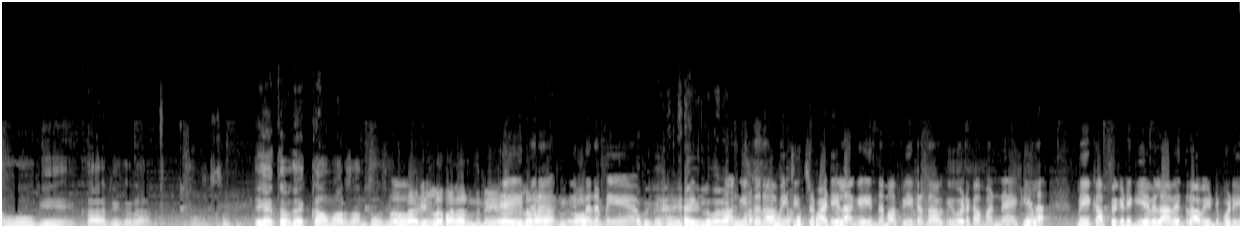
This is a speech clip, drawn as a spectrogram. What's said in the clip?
ඔහු ඔහුගේ කාර්ය කරා ඒක ඇත්තම දැක්කම මාර සන්තෝසයි ඔව්. ඇවිල්ල බලන්න ඒ බලන්න මේ අපි කියන්නේ ඇවිල්ලා බලන්න. මං හිතනවා මේ චිත්‍රපටිය ළඟ හින්දා අපි ඒ කතාව කිව්වට කමක් නැහැ කියලා. මේකප් එකට ගිය වෙලාවෙත් රවින්ට පොඩි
